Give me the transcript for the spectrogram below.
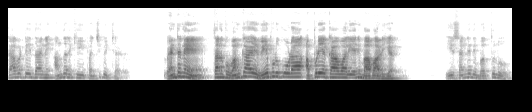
కాబట్టి దాన్ని అందరికీ పంచిపెట్టాడు. వెంటనే తనకు వంకాయ వేపుడు కూడా అప్పుడే కావాలి అని బాబా అడిగాడు. ఈ సంగతి భక్తులు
